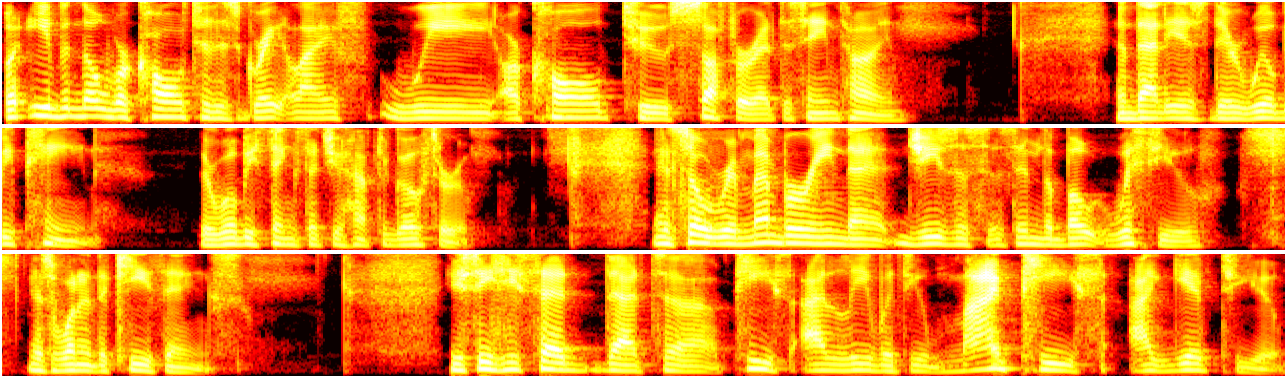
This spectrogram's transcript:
But even though we're called to this great life, we are called to suffer at the same time. And that is, there will be pain. There will be things that you have to go through. And so, remembering that Jesus is in the boat with you is one of the key things. You see, he said that uh, peace I leave with you, my peace I give to you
